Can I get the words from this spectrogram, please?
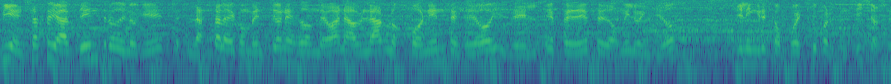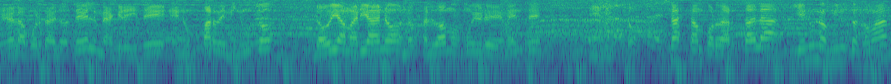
Bien, ya estoy adentro de lo que es la sala de convenciones donde van a hablar los ponentes de hoy del FDF 2022. El ingreso fue súper sencillo, llegué a la puerta del hotel, me acredité en un par de minutos, lo vi a Mariano, nos saludamos muy brevemente y listo. Ya están por dar sala y en unos minutos nomás,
